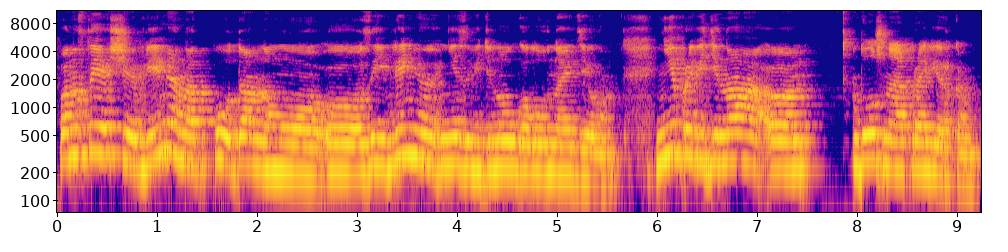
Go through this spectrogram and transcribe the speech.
По настоящее время на, по данному э, заявлению не заведено уголовное дело. Не проведена э, должная проверка.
